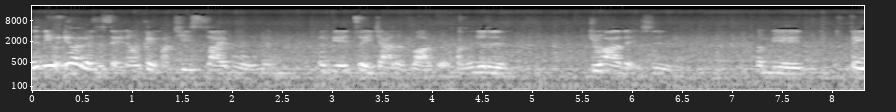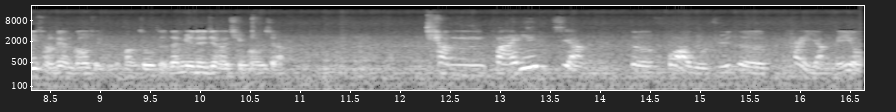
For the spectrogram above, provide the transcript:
另另另外一个是谁呢？我可以把 T 塞布我们 NBA 最佳的 vlog 反正就是就他得是 NBA 非常量高水平的防守者，在面对这样的情况下，坦白讲的话，我觉得太阳没有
